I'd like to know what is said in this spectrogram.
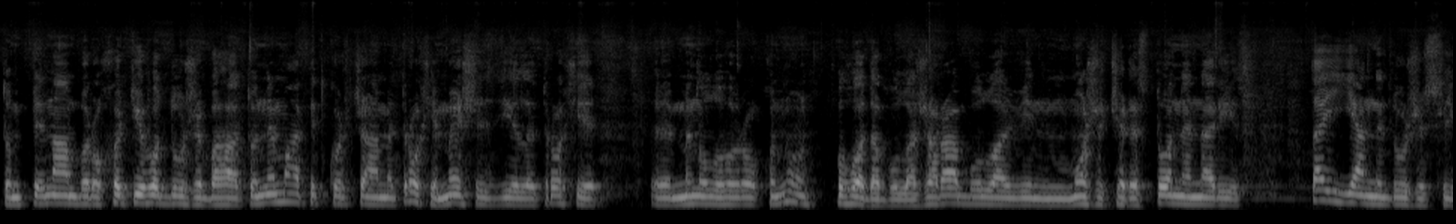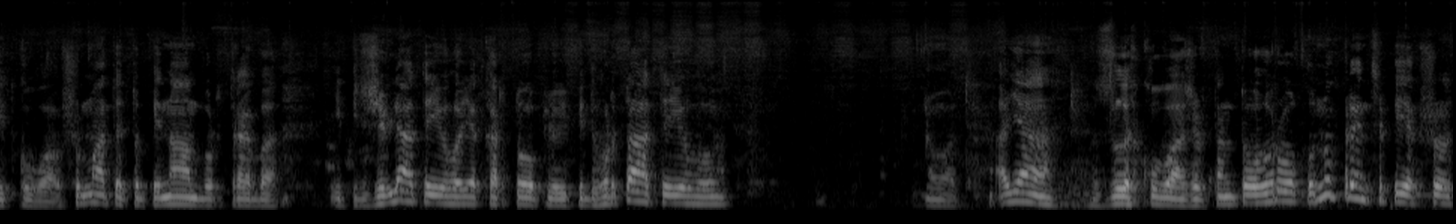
Топінамбуру, хоч його дуже багато нема під корчами, трохи миші з'їли, трохи минулого року. Ну, погода була, жара була, він може через то не наріс. Та й я не дуже слідкував. Щоб мати топінамбур, треба і підживляти його, як картоплю, і підгортати його. От. А я злегкуважив там того року. Ну, в принципі, якщо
